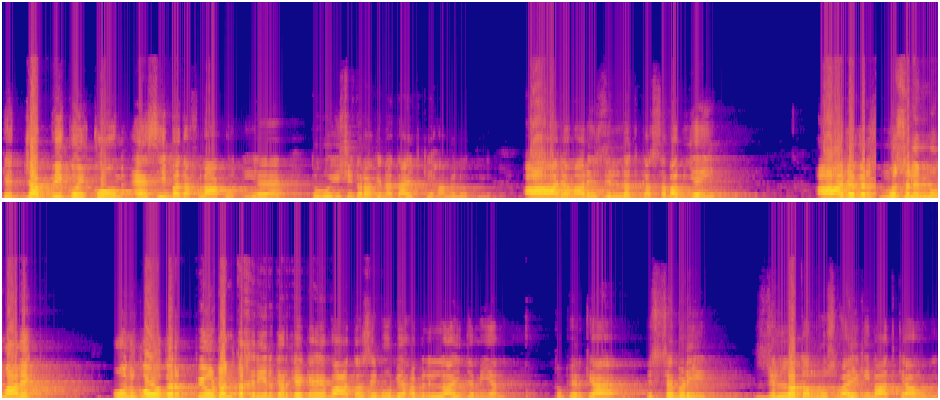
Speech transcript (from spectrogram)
کہ جب بھی کوئی قوم ایسی بد اخلاق ہوتی ہے تو وہ اسی طرح کے نتائج کی حامل ہوتی ہے۔ آج ہماری ذلت کا سبب یہی ہے۔ آج اگر مسلم ممالک ان کو اگر پیوٹن تقریر کر کے کہے بات بحب اللہ جمین تو پھر کیا ہے؟ اس سے بڑی ذلت اور رسوائی کی بات کیا ہوگی؟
